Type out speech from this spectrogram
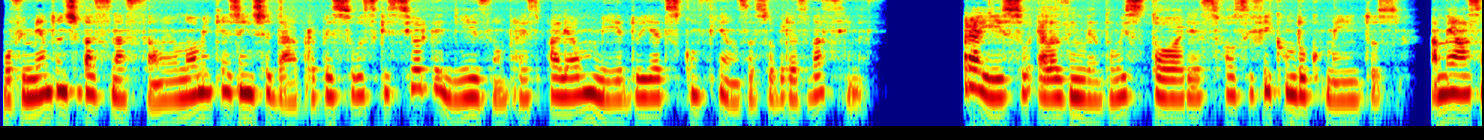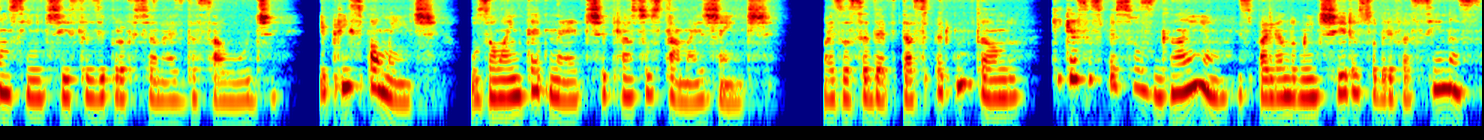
Movimento anti-vacinação é o nome que a gente dá para pessoas que se organizam para espalhar o medo e a desconfiança sobre as vacinas. Para isso, elas inventam histórias, falsificam documentos, ameaçam cientistas e profissionais da saúde e, principalmente, usam a internet para assustar mais gente. Mas você deve estar se perguntando: o que essas pessoas ganham espalhando mentiras sobre vacinas?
